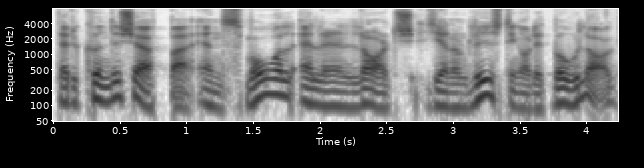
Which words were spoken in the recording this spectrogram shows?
där du kunde köpa en small eller en large genomlysning av ditt bolag.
